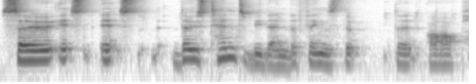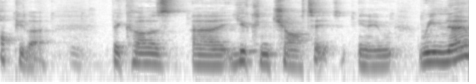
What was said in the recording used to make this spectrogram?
So it's it's those tend to be then the things that that are popular because uh, you can chart it. You know, we know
